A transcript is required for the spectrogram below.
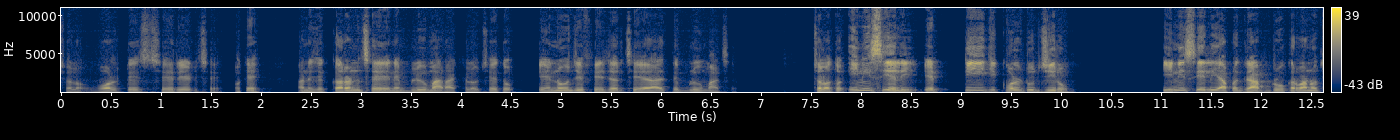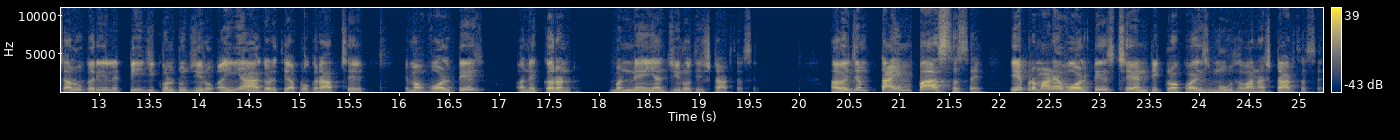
ચલો વોલ્ટેજ છે રેડ છે ઓકે અને જે કરંટ છે, એને બ્લુમાં રાખેલો છે. તો એનો જે ફેઝર છે આ રીતે બ્લુમાં છે. ચલો, તો ઇનિશિયલી એ T is equal to zero initially આપણે ગ્રાફ ડ્રો કરવાનો ચાલુ કરીએ એટલે T is equal to zero અહીંયા આગળથી આપણો ગ્રાફ છે, એમાં વોલ્ટેજ અને કરંટ બંને અહીંયા ઝીરોથી સ્ટાર્ટ થશે. હવે જેમ ટાઈમ પાસ થશે, એ પ્રમાણે વોલ્ટેજ છે એન્ટી ક્લોકવાઇઝ મૂવ થવાના સ્ટાર્ટ થશે.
